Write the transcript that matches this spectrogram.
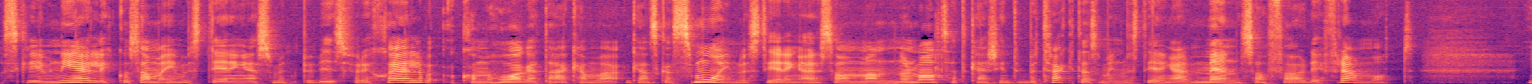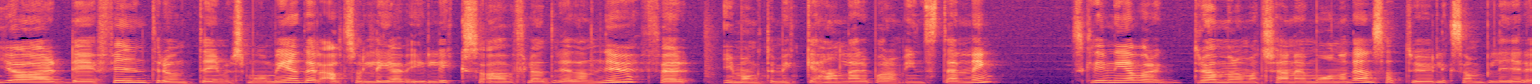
Skriv ner lyckosamma investeringar som ett bevis för dig själv och kom ihåg att det här kan vara ganska små investeringar som man normalt sett kanske inte betraktar som investeringar men som för dig framåt. Gör det fint runt dig med små medel, alltså lev i lyx och överflöd redan nu för i mångt och mycket handlar det bara om inställning. Skriv ner vad du drömmer om att tjäna i månaden så att du liksom blir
